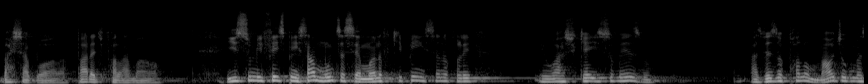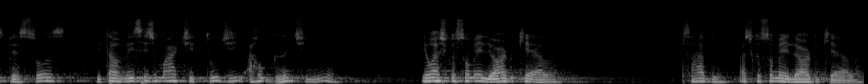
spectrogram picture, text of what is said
Baixa a bola, para de falar mal. Isso me fez pensar muito essa semana. Eu fiquei pensando, eu falei, eu acho que é isso mesmo. Às vezes eu falo mal de algumas pessoas e talvez seja uma atitude arrogante minha. Eu acho que eu sou melhor do que ela. Sabe? Acho que eu sou melhor do que ela.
